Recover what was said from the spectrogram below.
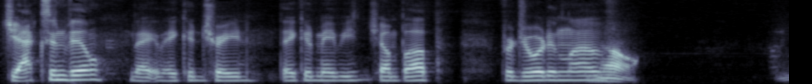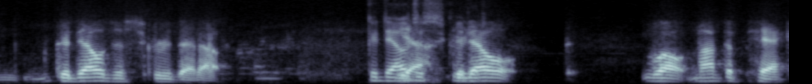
Jacksonville, they they could trade. They could maybe jump up for Jordan Love. No, Goodell just screwed that up. Goodell yeah, just screwed. Goodell. Well, not the pick,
